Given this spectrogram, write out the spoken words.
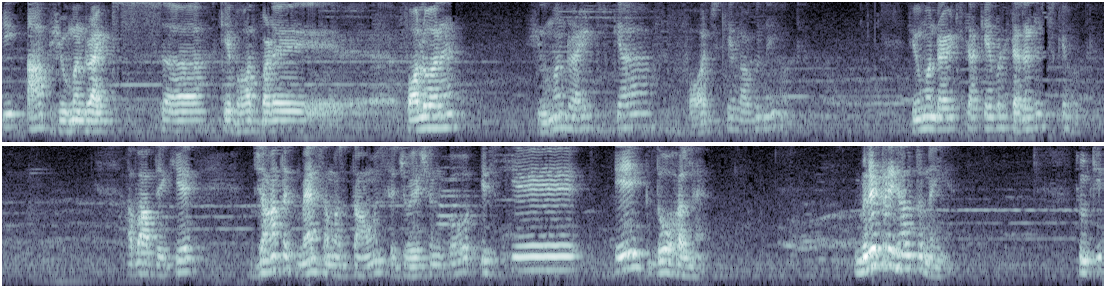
कि आप ह्यूमन राइट्स के बहुत बड़े फॉलोअर हैं। ह्यूमन राइट्स क्या फौज के लागू नहीं होते? ह्यूमन राइट्स क्या केवल टेररिस्ट के होते? अब आप देखिए, जहाँ तक मैं समझता हूँ इस सिचुएशन को, इसके एक दो हल हैं। मिलिट्री हल तो नहीं है, क्योंकि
